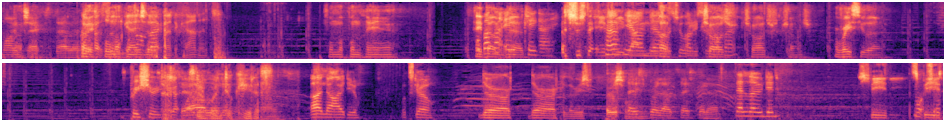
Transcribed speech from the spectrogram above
My Nice. backstabber. Okay, Got form some up, guys on, up by the uh, cannons. form up on here. What Hey, about Bell, that you dead. Guy? It's just the AFK Huh? guy Yeah, and I'm dead. artillery. I'll just go Charge, charge, charge. I'll race you there. Pretty sure you got. They They're are going to kill us. Uh, no, I do. Let's go. There are there are artilleries. Stay spread out, stay spread out. They're loaded. Speed. Watch Speed.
